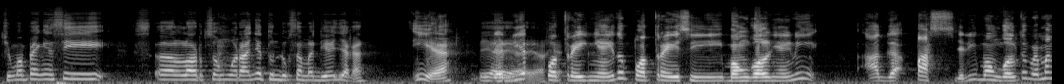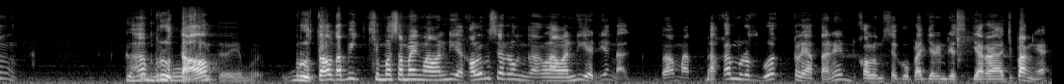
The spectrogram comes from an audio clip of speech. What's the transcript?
Cuma pengen si eh, Lord Somuranya tunduk sama dia aja kan? Iya. Iya, Dan iya, dia iya, oke. portraynya itu portray si Mongolnya ini agak pas. Jadi Mongol itu memang Ah, Gemuk-gemuk brutal. gitu ya, bro. brutal tapi cuma sama yang lawan dia. Kalau misalnya lo nggak ngelawan dia, dia nggak gitu amat. Bahkan menurut gua kelihatannya kalau misalnya gue pelajarin di sejarah Jepang ya,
